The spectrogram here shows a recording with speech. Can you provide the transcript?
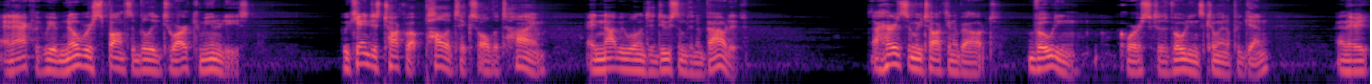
and act like we have no responsibility to our communities. We can't just talk about politics all the time and not be willing to do something about it. I heard somebody talking about voting, of course, because voting's coming up again. And they,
